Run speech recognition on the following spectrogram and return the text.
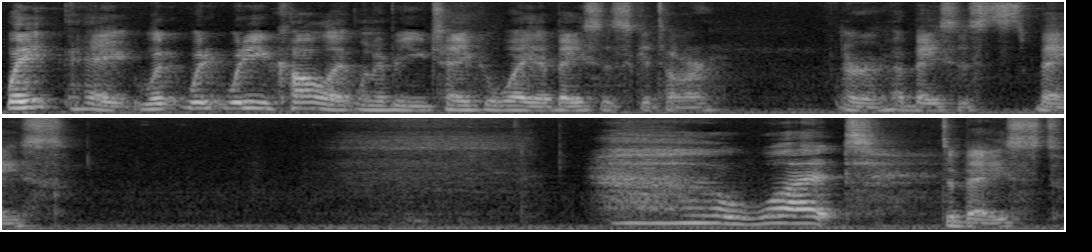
Wait, hey, what, what what do you call it whenever you take away a bassist guitar or a bassist's bass? Oh, what? Debased.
